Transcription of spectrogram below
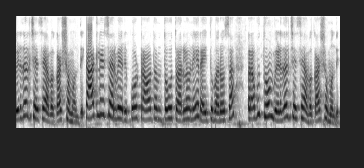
విడుదల చేసే అవకాశం ఉంది. సాటిలైట్ సర్వే రిపోర్ట్ రావడంతో త్వరలోనే రైతు భరోసా ప్రభుత్వం విడుదల చేసే అవకాశం ఉంది.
